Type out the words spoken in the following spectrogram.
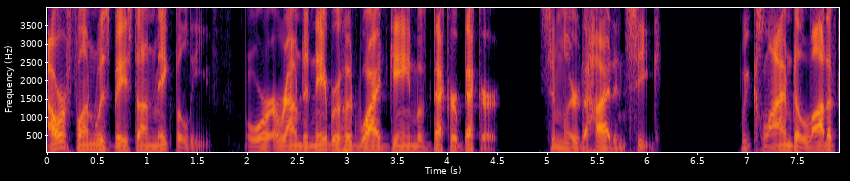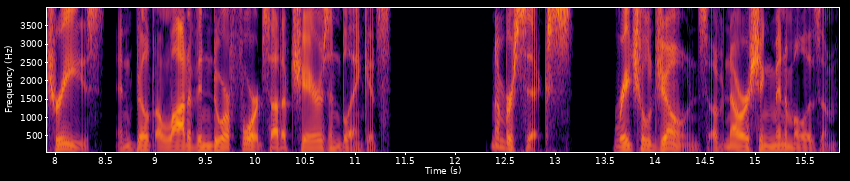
Our fun was based on make believe, or around a neighborhood wide game of Becker Becker, similar to hide and seek. We climbed a lot of trees and built a lot of indoor forts out of chairs and blankets. Number 6. Rachel Jones of Nourishing Minimalism.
